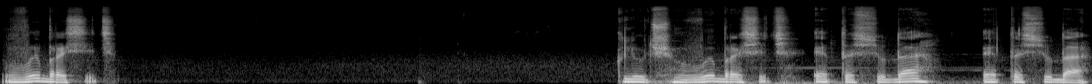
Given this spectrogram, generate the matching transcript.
Выбросить. Ключ выбросить. Это сюда. Это сюда.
